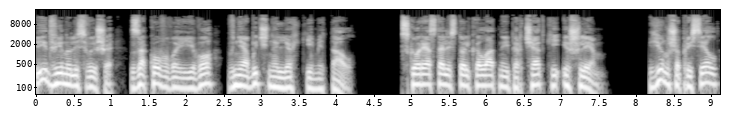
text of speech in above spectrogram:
и двинулись выше, заковывая его в необычно легкий металл. Вскоре остались только латные перчатки и шлем. Юноша присел,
